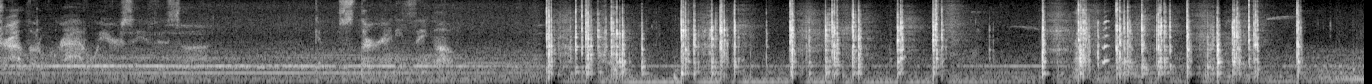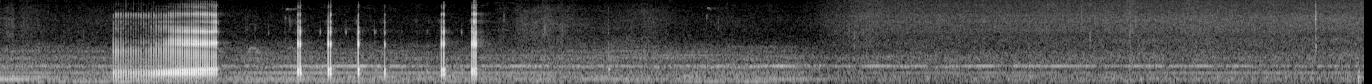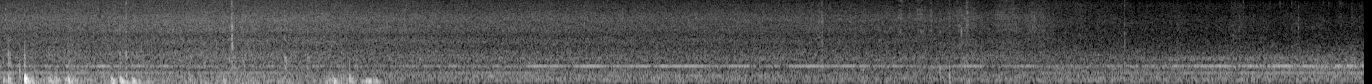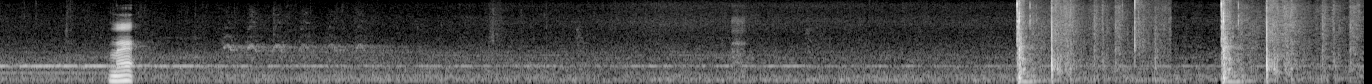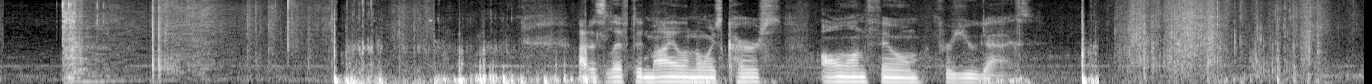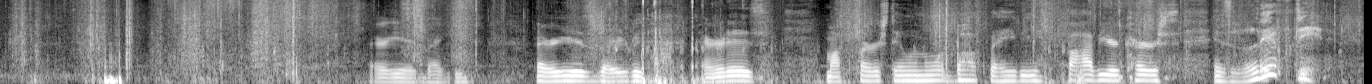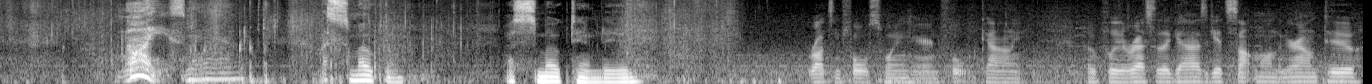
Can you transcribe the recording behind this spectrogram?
try a little rattle here, see if this uh, can stir Mer. I just lifted my Illinois curse all on film for you guys. There he is, baby. There he is, baby. There it is. My first Illinois buck, baby. Five-year curse is lifted. Nice, man. I smoked him. I smoked him, dude. Rut's in full swing here in Fulton County. Hopefully the rest of the guys get something on the ground too.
